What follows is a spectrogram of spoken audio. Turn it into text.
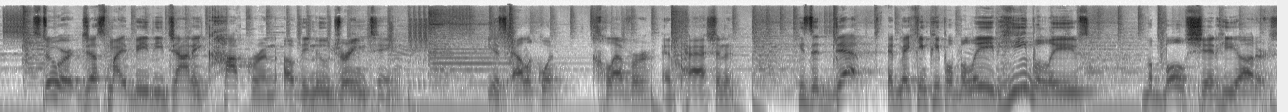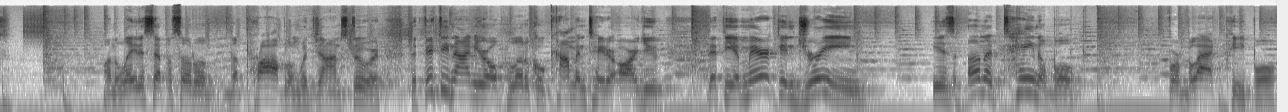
Stewart just might be the Johnnie Cochran of the new Dream Team. He is eloquent, clever, and passionate. He's adept at making people believe he believes the bullshit he utters. On the latest episode of The Problem with Jon Stewart, the 59 year old political commentator argued that the American dream is unattainable for black people.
